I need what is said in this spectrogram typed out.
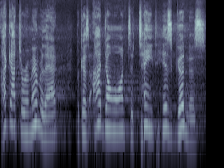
I got to remember that because I don't want to taint His goodness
